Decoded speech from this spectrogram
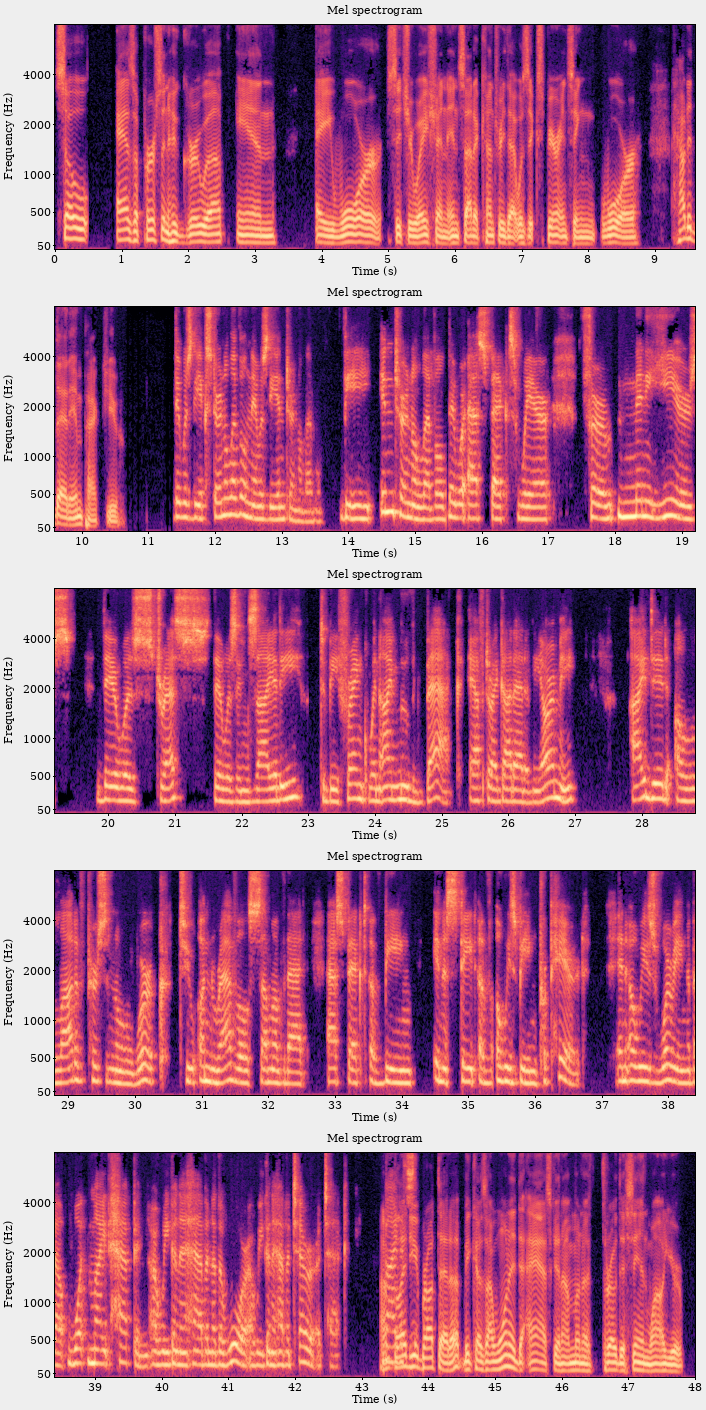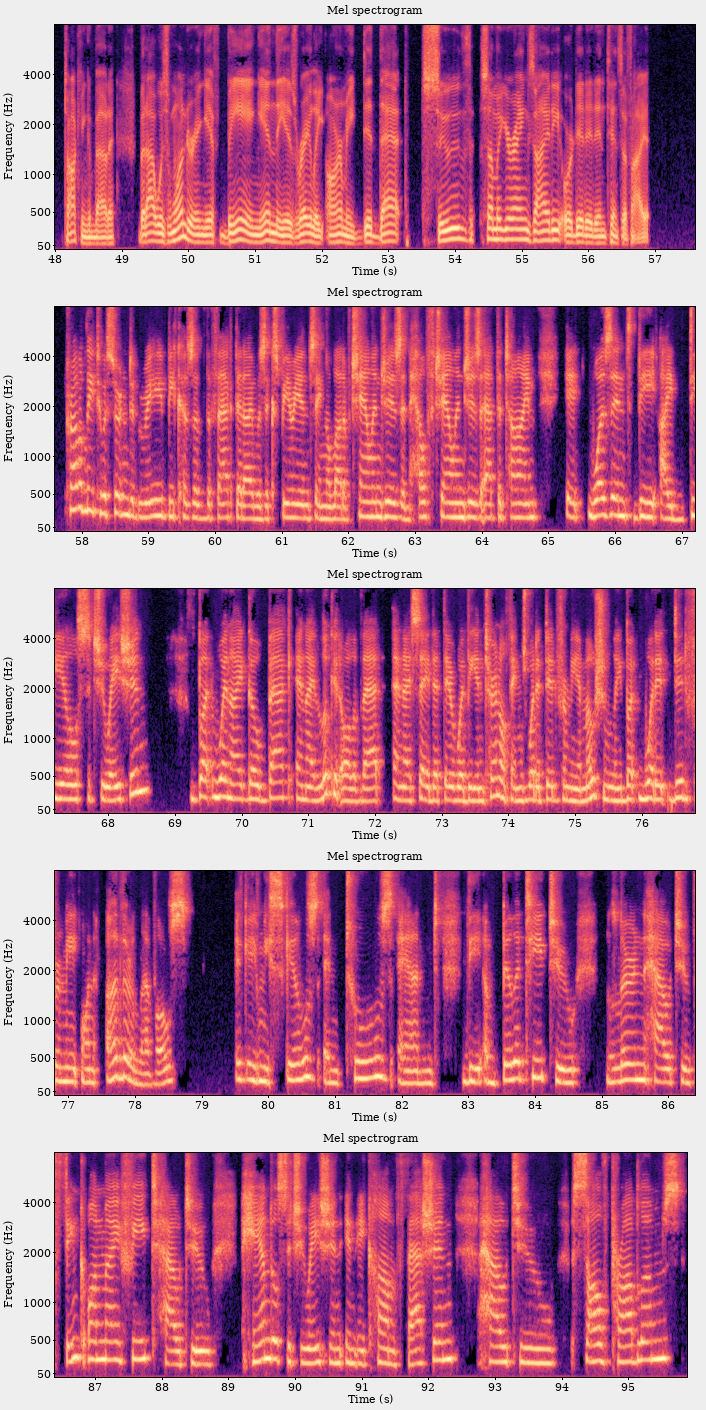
So, as a person who grew up in a war situation inside a country that was experiencing war, how did that impact you? There was the external level and there was the internal level. The internal level, there were aspects where for many years there was stress, there was anxiety. To be frank, when I moved back after I got out of the army, I did a lot of personal work to unravel some of that aspect of being in a state of always being prepared and always worrying about what might happen. Are we going to have another war? Are we going to have a terror attack? I'm By glad the- you brought that up because I wanted to ask, and I'm going to throw this in while you're talking about it. But I was wondering if being in the Israeli army, did that soothe some of your anxiety or did it intensify it? Probably to a certain degree because of the fact that I was experiencing a lot of challenges and health challenges at the time. It wasn't the ideal situation but when I go back and I look at all of that and I say that there were the internal things, what it did for me emotionally, but what it did for me on other levels, it gave me skills and tools and the ability to learn how to think on my feet, how to handle situation in a calm fashion, how to solve problems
